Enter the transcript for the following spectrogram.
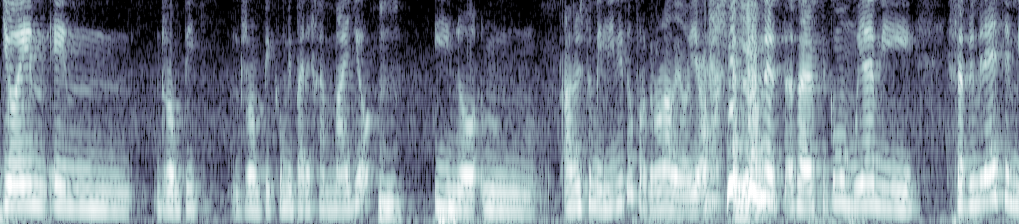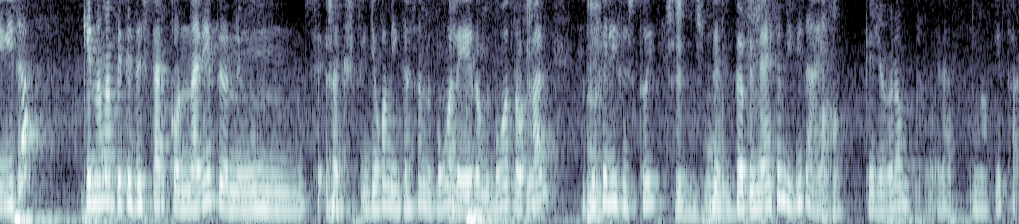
Yo en, en rompí, rompí con mi pareja en mayo. Mm. Y no. mm, ¿Has visto mi líbido? Porque no la veo yo. O sea, estoy como muy a mi. Es la primera vez en mi vida que no me apetece estar con nadie, pero ningún. O sea, que llego a mi casa, me pongo a leer o me pongo a trabajar y qué feliz estoy. Sí, es De- pero primera vez en mi vida, ¿eh? Ajá. Que yo era, un- era una pieza.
